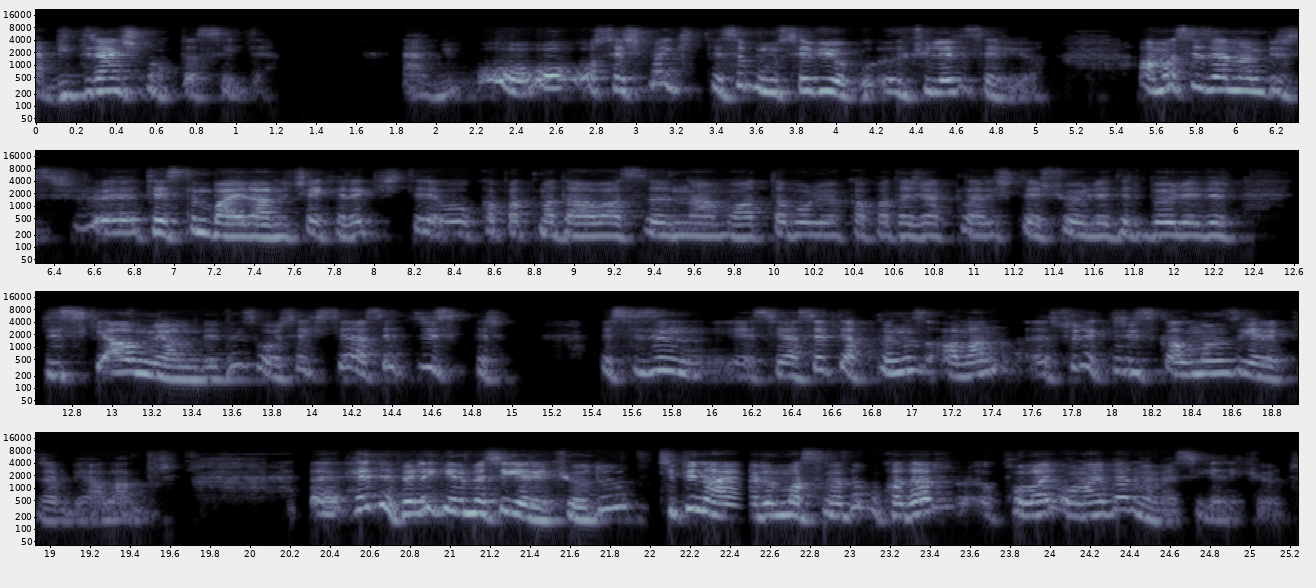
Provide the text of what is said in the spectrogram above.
Yani bir direnç noktasıydı. Yani o, o, o seçmen kitlesi bunu seviyor, bu öyküleri seviyor. Ama siz hemen bir e, teslim bayrağını çekerek işte o kapatma davasına muhatap oluyor, kapatacaklar işte şöyledir, böyledir, riski almayalım dediniz. Oysa ki siyaset risktir. Ve sizin e, siyaset yaptığınız alan e, sürekli risk almanızı gerektiren bir alandır. HDP'le girmesi gerekiyordu. Tipin ayrılmasına da bu kadar kolay onay vermemesi gerekiyordu.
